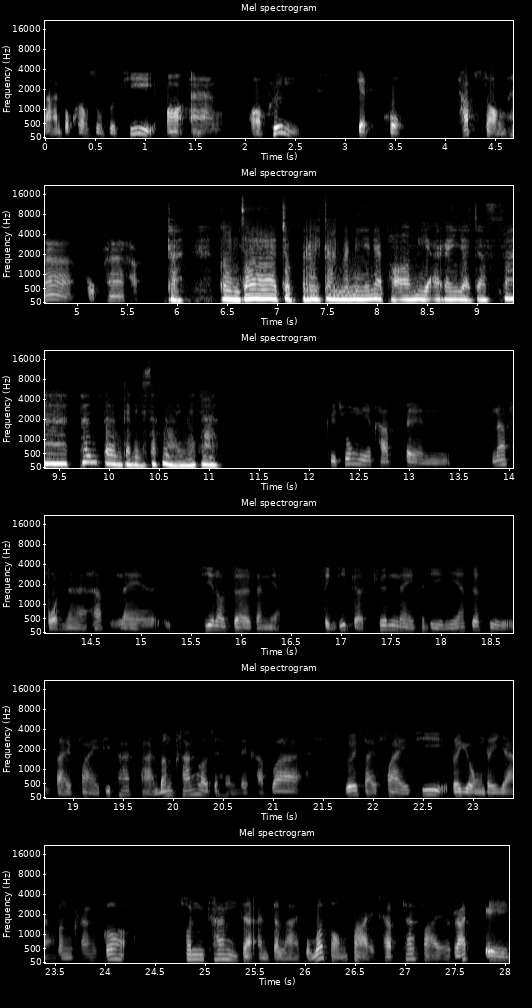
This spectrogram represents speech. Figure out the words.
ศาลปกครองสูงสุดที่ออ่างหอพึ่ง76ทับ2565ครับก่อนจะจบรายการวันนี้เนี่ยพอมีอะไรอยากจะฝากเพิ่มเติมกันอีกสักหน่อยไหมคะคือช่วงนี้ครับเป็นหน้าฝนนะครับ ในที่เราเจอกันเนี่ย สิ่งที่เกิดขึ้นในคดีนี้ก็คือสายไฟที่พาดผ่านบางครั้งเราจะเห็นเลยครับว่า ด้วยสายไฟที่ระยงระยางบางครั้งก็ค่อนข้างจะอันตราย ผมว่าสองฝ่ายครับ ถ้าฝ่ายรัฐเอง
